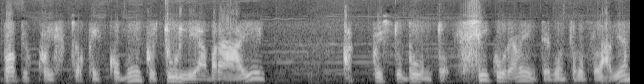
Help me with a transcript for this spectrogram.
proprio questo, che comunque tu li avrai questo punto sicuramente contro lo Slavia.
